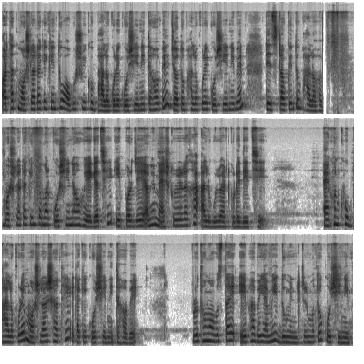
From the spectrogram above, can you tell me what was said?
অর্থাৎ মশলাটাকে কিন্তু অবশ্যই খুব ভালো করে কষিয়ে নিতে হবে। যত ভালো করে কষিয়ে নেবেন টেস্টটাও কিন্তু ভালো হবে। মশলাটা কিন্তু আমার কষিয়ে নেওয়া হয়ে গেছে। এ পর্যায়ে আমি ম্যাশ করে রাখা আলুগুলো অ্যাড করে দিচ্ছি। এখন খুব ভালো করে মশলার সাথে এটাকে কষিয়ে নিতে হবে। প্রথম অবস্থায় এভাবেই আমি দু মিনিটের মতো কষিয়ে নিব।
